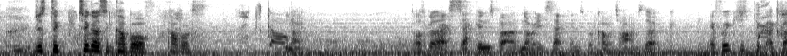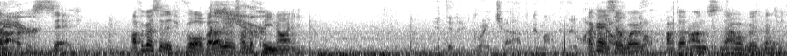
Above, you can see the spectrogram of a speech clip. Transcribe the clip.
Just took, took us a couple of, couple of, Let's go. you know, I was gonna say seconds, but not really seconds, but a couple of times. Look, if we could just pick that gun up, that'd be sick. I think I said this before, but that looks like a P90. You did a great job. Come on, everyone. Okay, so. I don't understand what we're meant to be,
